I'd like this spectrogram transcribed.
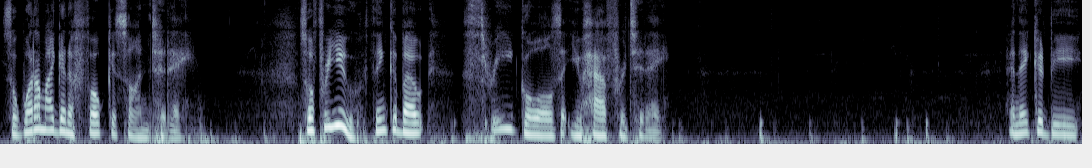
So, what am I going to focus on today? So, for you, think about three goals that you have for today. And they could be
